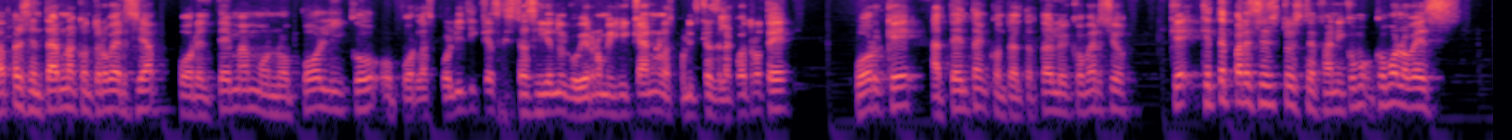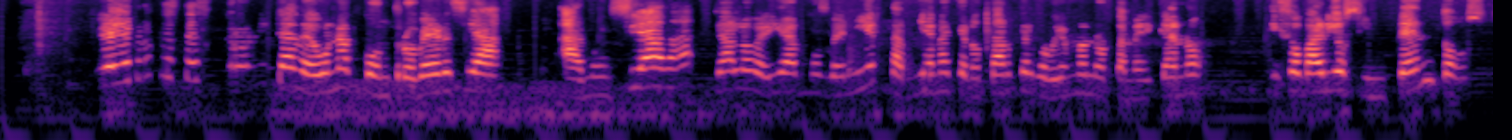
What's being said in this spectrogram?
va a presentar una controversia por el tema monopólico o por las políticas que está siguiendo el gobierno mexicano, las políticas de la 4T, porque atentan contra el Tratado de Libre Comercio. ¿Qué, te parece esto, Estefani? ¿Cómo, ¿Cómo lo ves? Mira, yo creo que esta es crónica de una controversia anunciada, ya lo veíamos venir. También hay que notar que el gobierno norteamericano hizo varios intentos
